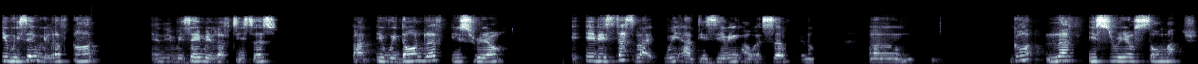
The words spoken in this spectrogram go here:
if we say we love God and if we say we love Jesus, but if we don't love Israel, it, it is just like we are deceiving ourselves, you know. Um, God loved Israel so much.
